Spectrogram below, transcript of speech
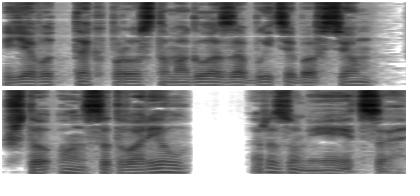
я вот так просто могла забыть обо всем, что он сотворил? Разумеется,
